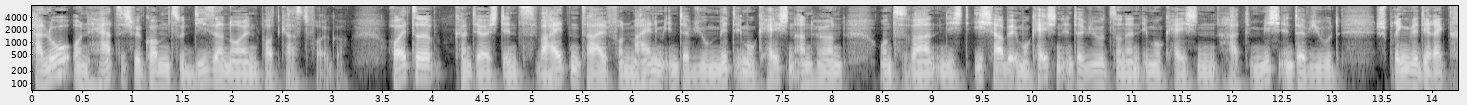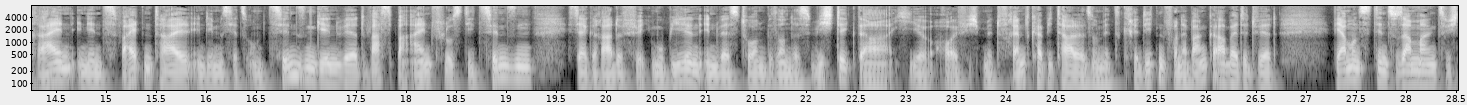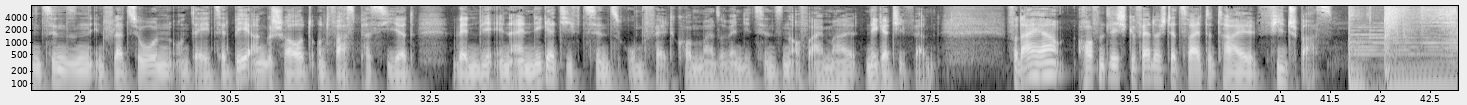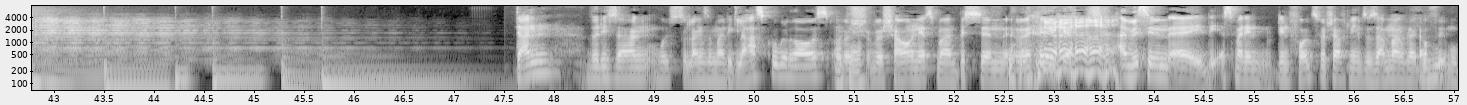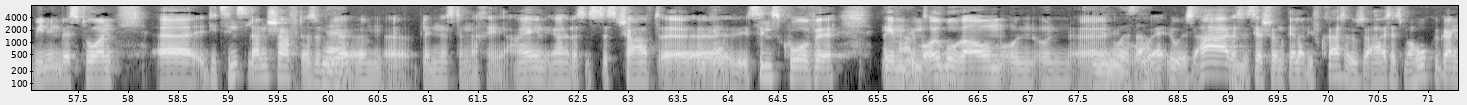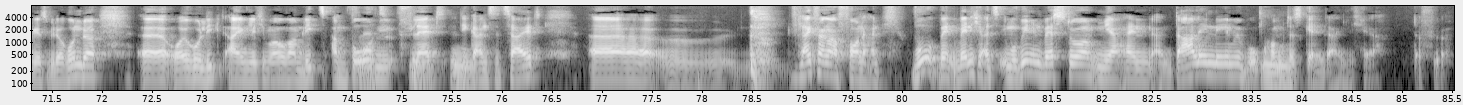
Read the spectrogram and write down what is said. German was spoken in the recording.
Hallo und herzlich willkommen zu dieser neuen Podcast-Folge. Heute könnt ihr euch den zweiten Teil von meinem Interview mit Immocation anhören. Und zwar nicht ich habe Immocation interviewt, sondern Immocation hat mich interviewt. Springen wir direkt rein in den zweiten Teil, in dem es jetzt um Zinsen gehen wird. Was beeinflusst die Zinsen? Ist ja gerade für Immobilieninvestoren besonders wichtig, da hier häufig mit Fremdkapital, also mit Krediten von der Bank gearbeitet wird. Wir haben uns den Zusammenhang zwischen Zinsen, Inflation und der EZB angeschaut und was passiert, wenn wir in ein Negativzinsumfeld kommen, also wenn die Zinsen auf einmal negativ werden. Von daher, hoffentlich gefällt euch der zweite Teil. Viel Spaß. Dann würde ich sagen, holst du langsam mal die Glaskugel raus und okay. wir, wir, schauen jetzt mal ein bisschen, ein bisschen äh, erstmal den, den volkswirtschaftlichen Zusammenhang vielleicht auch mhm. für Immobilieninvestoren, äh, die Zinslandschaft. Also ja. wir ähm, äh, blenden das dann nachher ein. Ja, das ist das Chart, äh, okay. Zinskurve im, im Euroraum und, und äh, in den USA. USA. Das mhm. ist ja schon relativ krass. Also USA ist jetzt mal hochgegangen, jetzt wieder runter. Äh, Euro liegt eigentlich im Euroraum, liegt's am Boden flat, flat mhm. die ganze Zeit. Äh, vielleicht fangen wir vorne an. Wo, wenn, wenn ich als Immobilieninvestor mir ein, ein Darlehen nehme, wo kommt mhm. das Geld eigentlich her dafür?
